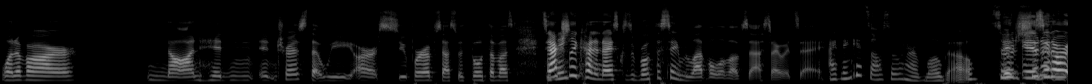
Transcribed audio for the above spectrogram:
one of our non-hidden interests that we are super obsessed with, both of us. It's I actually kind of nice because we're both the same level of obsessed. I would say. I think it's also in our logo. So it it is in our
